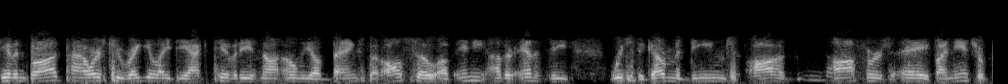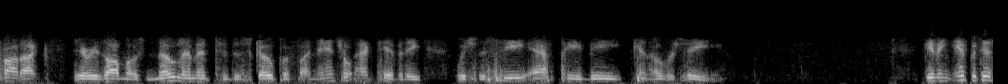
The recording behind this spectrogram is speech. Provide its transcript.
given broad powers to regulate the activities not only of banks but also of any other entity which the government deems offers a financial product, there is almost no limit to the scope of financial activity which the CFPB can oversee. Giving impetus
